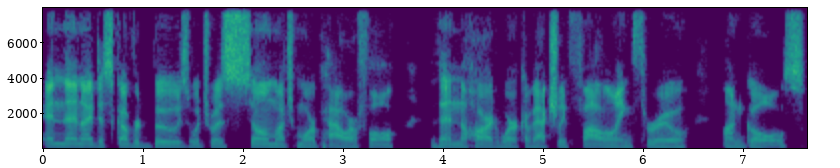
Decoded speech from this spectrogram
and then i discovered booze which was so much more powerful than the hard work of actually following through on goals.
